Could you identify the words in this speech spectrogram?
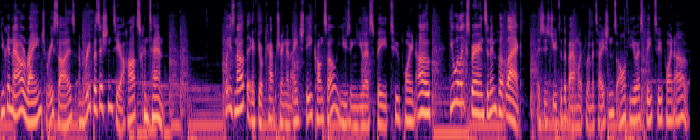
you can now arrange, resize, and reposition to your heart's content. Please note that if you're capturing an HD console using USB 2.0, you will experience an input lag. This is due to the bandwidth limitations of USB 2.0.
